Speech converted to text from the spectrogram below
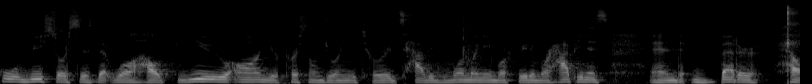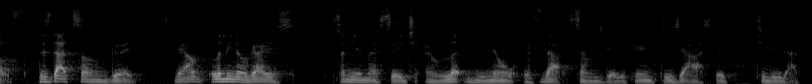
cool resources that will help you on your personal journey towards having more money, more freedom, more happiness, and better health. Does that sound good? Yeah, let me know, guys. Send me a message and let me know if that sounds good, if you're enthusiastic to do that.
